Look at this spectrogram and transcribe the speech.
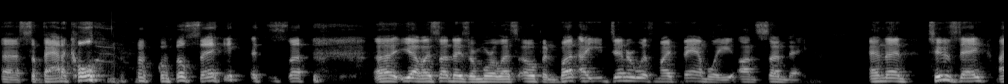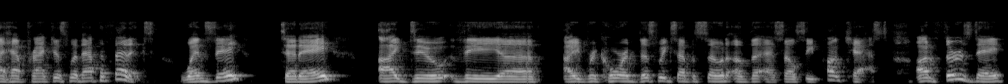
uh, sabbatical, we'll say, it's, uh, uh, yeah, my Sundays are more or less open. But I eat dinner with my family on Sunday, and then Tuesday I have practice with Apathetics. Wednesday, today, I do the uh, I record this week's episode of the SLC podcast. On Thursday,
